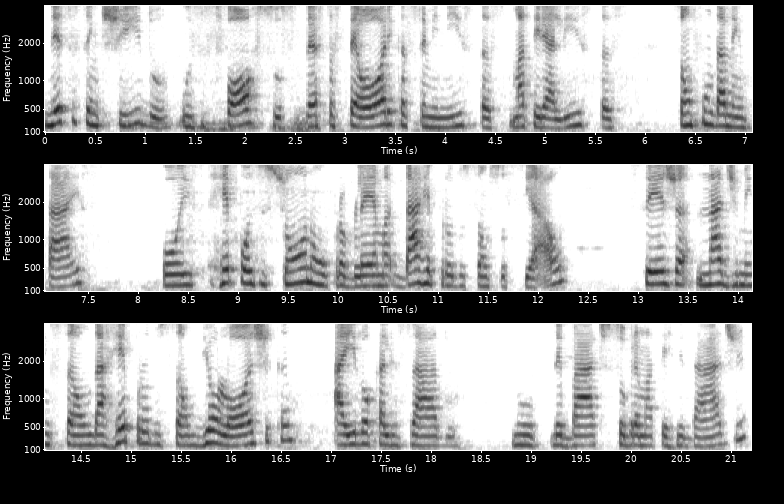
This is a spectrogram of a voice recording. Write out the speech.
Nesse sentido, os esforços destas teóricas feministas materialistas são fundamentais pois reposicionam o problema da reprodução social, seja na dimensão da reprodução biológica, aí localizado no debate sobre a maternidade,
